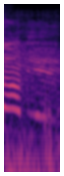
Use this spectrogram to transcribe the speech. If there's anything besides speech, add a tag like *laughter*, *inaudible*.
sprawie!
